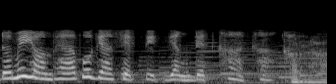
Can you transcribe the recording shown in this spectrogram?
โดยไม่ยอมแพ้พวกยาเสพติดอย่างเด็ดขาดค่ะ ครับ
